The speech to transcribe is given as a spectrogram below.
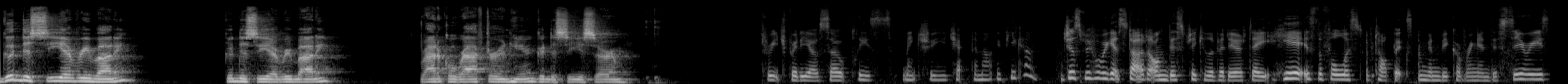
Good to see everybody. Good to see everybody. Radical Rafter in here. Good to see you, sir. for each video, so please make sure you check them out if you can. Just before we get started on this particular video today, here is the full list of topics I'm going to be covering in this series,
